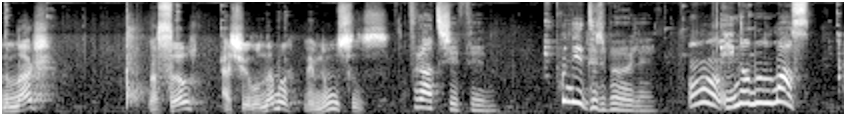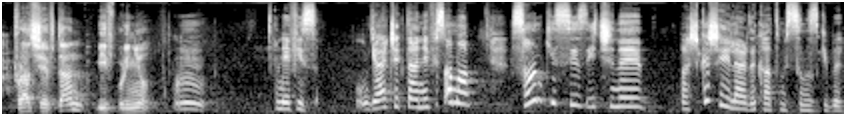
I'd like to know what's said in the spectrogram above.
Hanımlar, nasıl? Her şey yolunda mı? Memnun musunuz? Fırat şefim. Bu nedir böyle? Hmm, inanılmaz. Fırat Şef'ten beef bourguignon. Hmm, nefis. Gerçekten nefis ama sanki siz içine başka şeyler de katmışsınız gibi.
